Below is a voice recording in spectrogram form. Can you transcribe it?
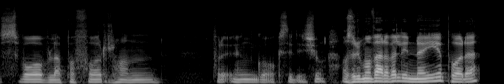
svovle på forhånd, for å unngå oksidisjon. Altså du må være veldig nøye på det.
